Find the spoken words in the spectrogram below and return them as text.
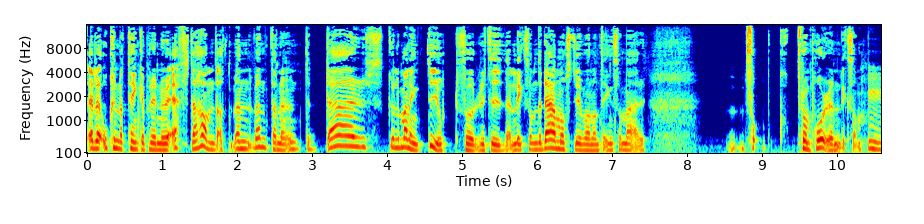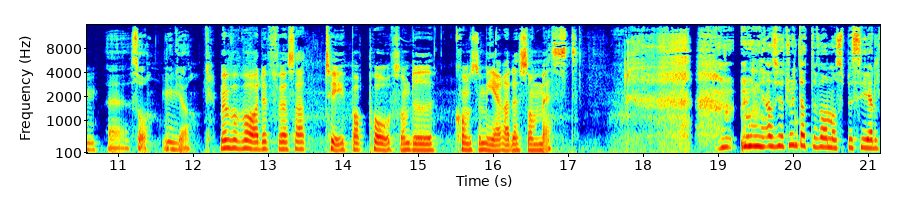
eller och kunna tänka på det nu i efterhand att men vänta nu, det där skulle man inte gjort förr i tiden liksom. Det där måste ju vara någonting som är från porren liksom. Eh, så tycker jag. Men vad var det för så typ av porr som du konsumerade som mest? Alltså jag tror inte att det var någon speciell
